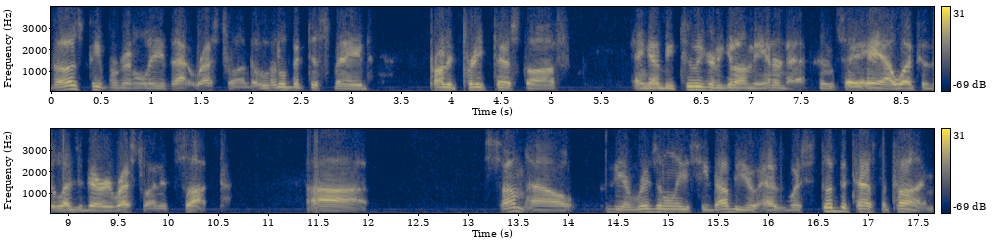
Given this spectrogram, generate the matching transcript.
those people are going to leave that restaurant a little bit dismayed, probably pretty pissed off, and going to be too eager to get on the internet and say, "Hey, I went to the legendary restaurant; it sucked." Uh, somehow the original ECW has withstood the test of time.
